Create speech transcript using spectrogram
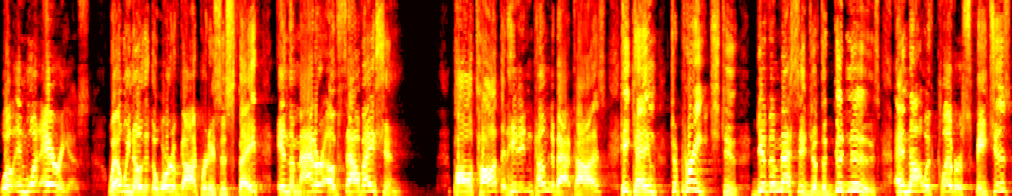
Well, in what areas? Well, we know that the Word of God produces faith in the matter of salvation. Paul taught that he didn't come to baptize, he came to preach, to give the message of the good news, and not with clever speeches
